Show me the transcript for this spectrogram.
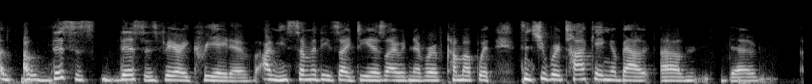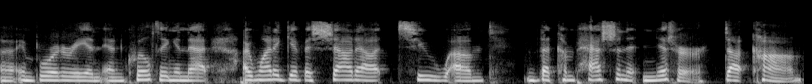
Oh, oh, this is this is very creative. I mean, some of these ideas I would never have come up with. Since you were talking about um, the uh, embroidery and, and quilting and that, I want to give a shout out to um, the compassionate knitter.com.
